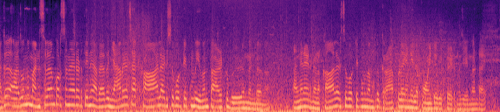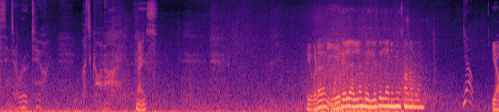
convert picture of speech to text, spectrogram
അത് അതൊന്ന് മനസ്സിലാകാൻ കുറച്ച് നേരം എടുത്തിന് അതായത് ഞാൻ വിചാരിച്ച ആ കാലടിച്ച് പൊട്ടിക്കുമ്പോൾ ഇവൻ താഴേക്ക് വീഴുന്നുണ്ട് എന്ന് അങ്ങനെയായിരുന്നല്ലോ. കാലടിച്ച് പൊട്ടിക്കുമ്പോൾ നമുക്ക് ഗ്രാപ്പിൾ ചെയ്യാനുള്ള പോയിന്റ് കിട്ടുമായിരുന്നു ചെയ്യുന്നുണ്ടായി. Root too. What's going on? Nice. ഇവിടെ ഏരിയയിലെല്ലാം വലിയ വലിയ എനിമീസ് ആണല്ലോ Yo, യോ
